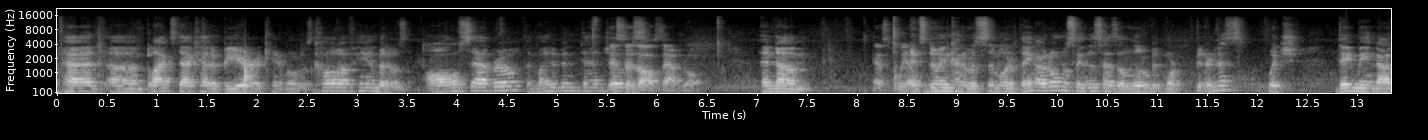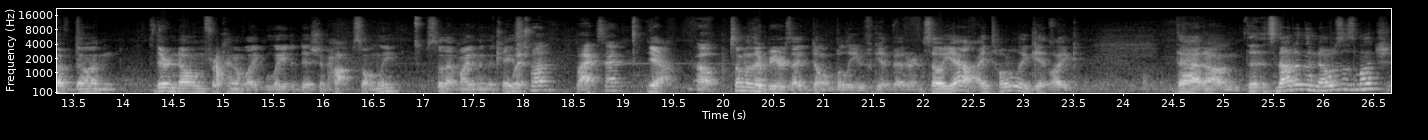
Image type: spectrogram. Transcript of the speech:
I've had um, Black Stack had a beer. I can't remember what it was called offhand, but it was all Sabro. That might have been Dad This is all Sabro. And um, Yes, we it's doing kind of a similar thing. I would almost say this has a little bit more bitterness, which they may not have done. They're known for kind of like late edition hops only, so that might have been the case. Which one? Black Stack? Yeah, Oh, some of their beers I don't believe get better. And so yeah, I totally get like that. Um, th- it's not in the nose as much,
